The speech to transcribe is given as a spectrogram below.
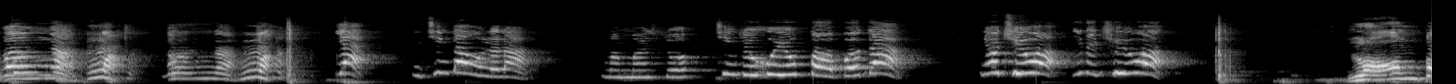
嗡啊，嗡啊，嗯啊。呀，你亲到我了啦！妈妈说亲嘴会有宝宝的，你要娶我，你得娶我。狼奔，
